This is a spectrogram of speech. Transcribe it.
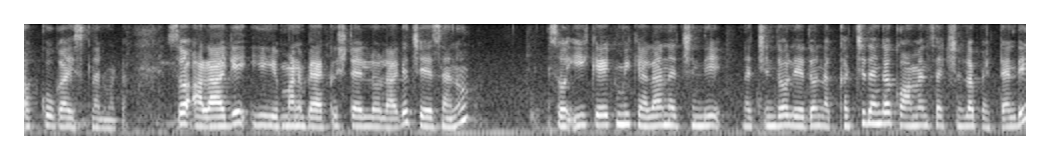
తక్కువగా ఇస్తుంది అనమాట సో అలాగే ఈ మన బేకరీ స్టైల్లో లాగే చేశాను. సో ఈ కేక్ మీకు ఎలా నచ్చింది నచ్చిందో లేదో నాకు ఖచ్చితంగా కామెంట్ సెక్షన్లో పెట్టండి.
